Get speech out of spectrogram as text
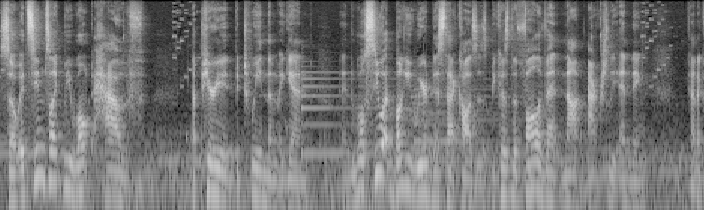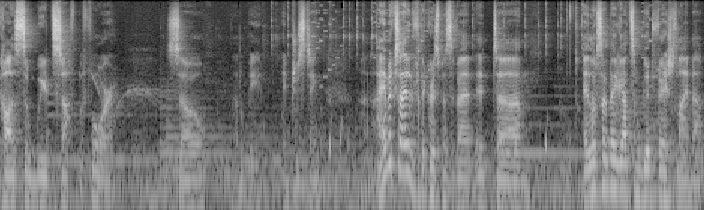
So it seems like we won't have a period between them again, and we'll see what buggy weirdness that causes because the fall event not actually ending kind of caused some weird stuff before. So that'll be interesting. I am excited for the Christmas event. It um, it looks like they got some good fish lined up.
